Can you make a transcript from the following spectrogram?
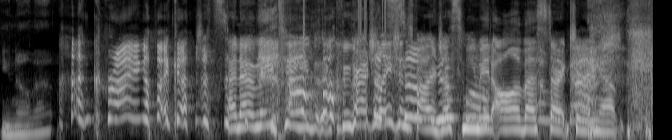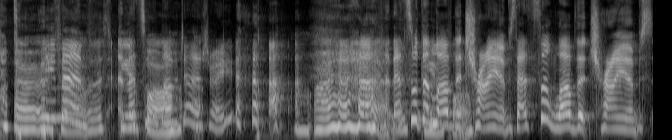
you know that. I'm crying. Oh my gosh. It's so I know, me too. You- Congratulations, so Father Justin. You made all of us Oh start tearing up. gosh. Uh, so Amen. that's and that's what love does, right? that's what the love that triumphs. That's the love that triumphs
